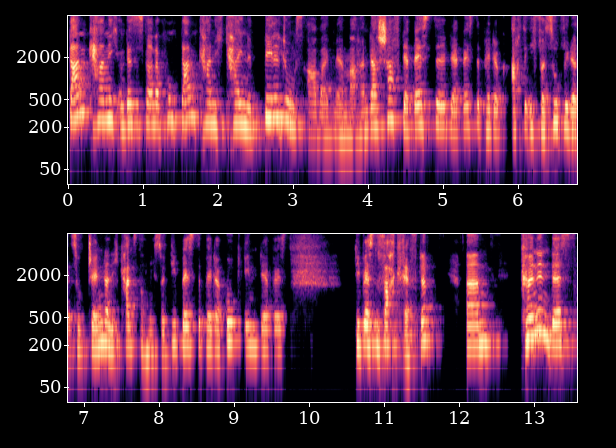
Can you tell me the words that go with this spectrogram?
dann kann ich, und das ist gerade der Punkt, dann kann ich keine Bildungsarbeit mehr machen. Das schafft der beste, der beste Pädagog. Achtung, ich versuche wieder zu gendern, ich kann es noch nicht so. Die beste Pädagogin, der best, die besten Fachkräfte. Ähm, können das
